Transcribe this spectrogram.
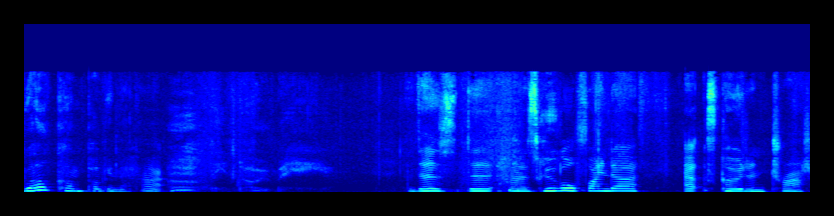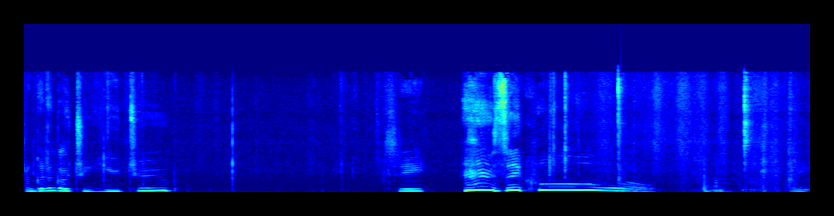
welcome Pug in the Hat. they know me. There's there has Google Finder, Xcode, and Trash. I'm gonna go to YouTube. See, so cool. Wait,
